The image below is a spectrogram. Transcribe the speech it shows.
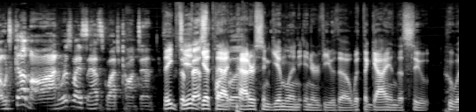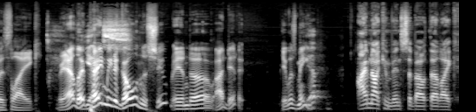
out. Come on, where's my Sasquatch content? they The did get that of Patterson Gimlin interview though with the guy in the suit who was like, "Yeah, they Yes. paid me to go in the suit, and uh, I did it. It was me." Yep. I'm not convinced about that. Like,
